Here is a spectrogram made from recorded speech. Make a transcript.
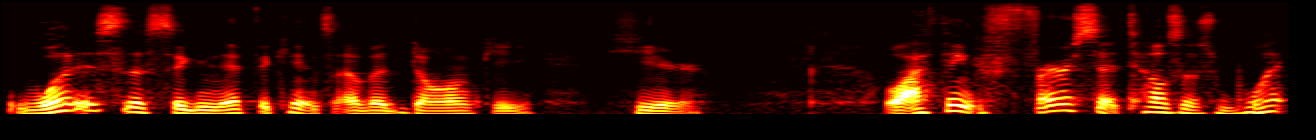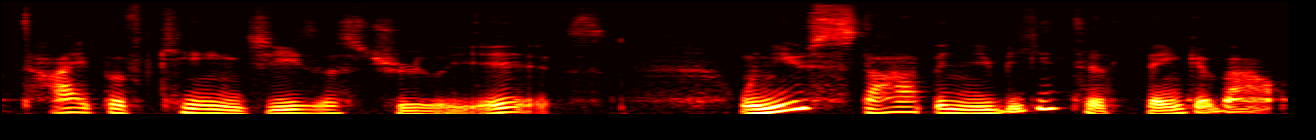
What is the significance of a donkey here? Well, I think first it tells us what type of king Jesus truly is. When you stop and you begin to think about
